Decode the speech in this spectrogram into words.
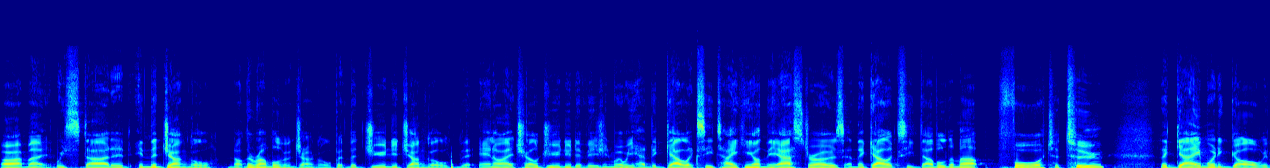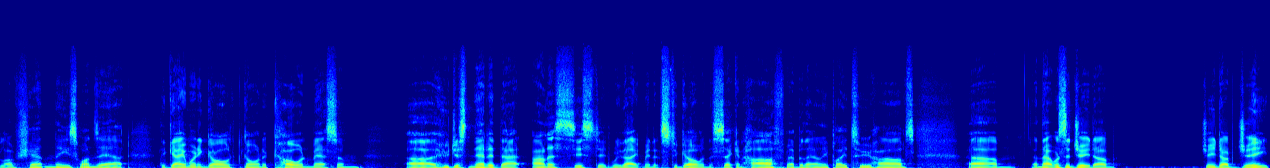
All right, mate. We started in the jungle, not the Rumble in the jungle, but the junior jungle, the NIHL junior division, where we had the Galaxy taking on the Astros, and the Galaxy doubled them up four to two. The game-winning goal, we love shouting these ones out. The game-winning goal going to Cohen Messam, uh, who just netted that unassisted with eight minutes to go in the second half. Remember, they only play two halves, um, and that was the G Dub GWG.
